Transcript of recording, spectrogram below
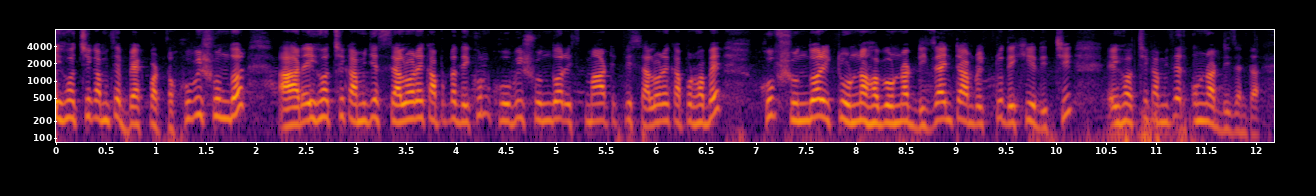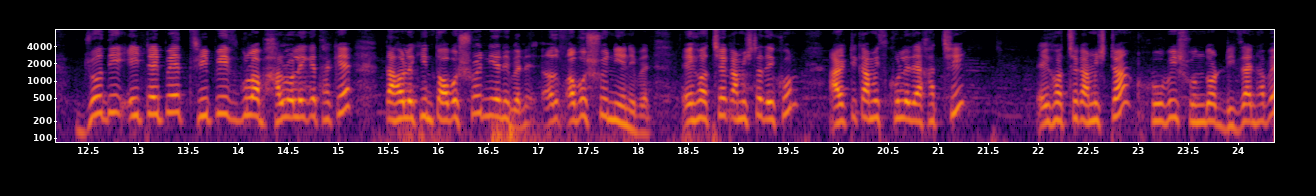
এই হচ্ছে কামিজের ব্যাক পার্টটা খুবই সুন্দর। আর এই হচ্ছে কামিজের স্যালোয়ারের কাপড়টা দেখুন, খুবই সুন্দর স্মার্ট একটি স্যালোয়ারের কাপড় হবে। খুব সুন্দর একটু ওড়না হবে। ওনার ডিজাইনটা আমরা একটু দেখিয়ে দিচ্ছি। এই হচ্ছে কামিজের ওনার ডিজাইনটা যদি এই টাইপের থ্রি পিসগুলো ভালো লেগে থাকে, তাহলে কিন্তু অবশ্যই নিয়ে নেবেন। অবশ্যই নিয়ে নেবেন। এই হচ্ছে কামিজটা দেখুন। আরেকটি কামিজ খুলে দেখাচ্ছি। এই হচ্ছে কামিজটা, খুবই সুন্দর ডিজাইন হবে।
